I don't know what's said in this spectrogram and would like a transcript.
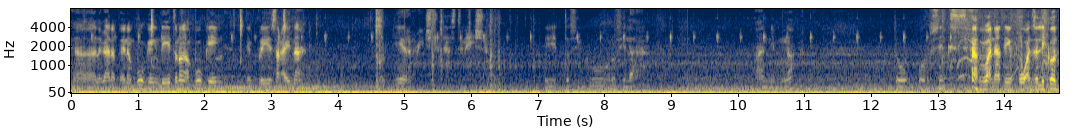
Uh, naghanap tayo ng booking. Di ito na nga booking. Siyempre, sakay na. Here. Sila. Anim nga. 2, 4, 6. Baba natin yung puan sa likod.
